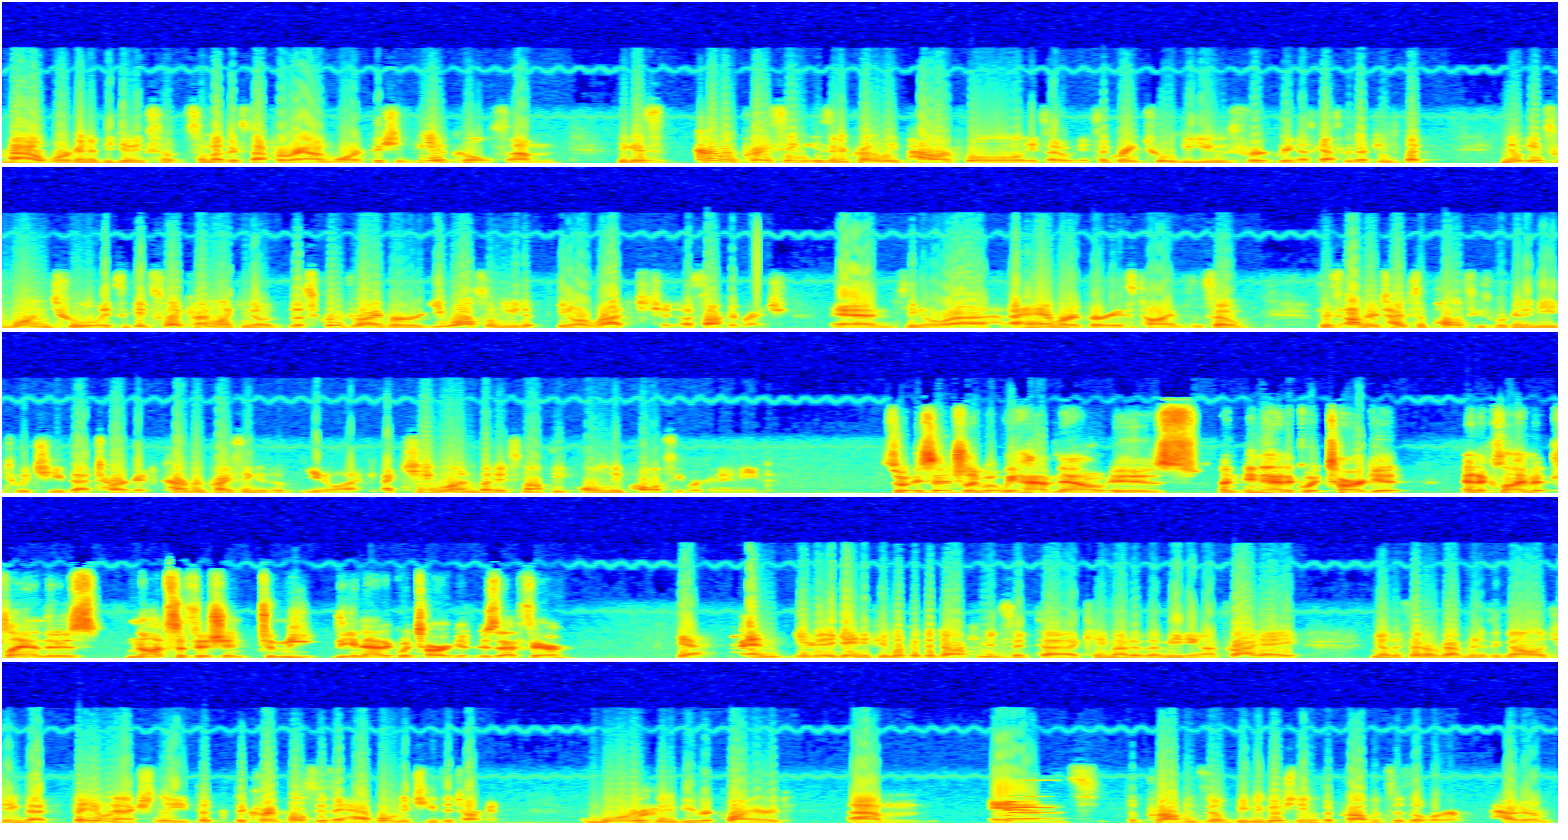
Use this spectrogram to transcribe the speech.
Uh, we're going to be doing so, some other stuff around more efficient vehicles. Um, because carbon pricing is an incredibly powerful, it's a, it's a great tool to use for greenhouse gas reductions, but you know, it's one tool. It's, it's like kind of like, you know, the screwdriver, you also need, you know, a ratchet, a socket wrench, and, you know, uh, a hammer at various times. And so there's other types of policies we're going to need to achieve that target. Carbon pricing is a, you know, a, a key one, but it's not the only policy we're going to need. So essentially, what we have now is an inadequate target and a climate plan that is not sufficient to meet the inadequate target. Is that fair? Yeah, and again, if you look at the documents that uh, came out of the meeting on Friday, you know the federal government is acknowledging that they don't actually the, the current policies they have won't achieve the target. More right. is going to be required, um, and the province they'll be negotiating with the provinces over how to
